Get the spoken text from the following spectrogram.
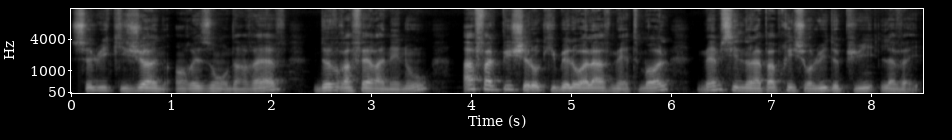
celui qui jeûne en raison d'un rêve devra faire anenu. Afalpi shelo kibelo alav me'etmol, même s'il ne l'a pas pris sur lui depuis la veille.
